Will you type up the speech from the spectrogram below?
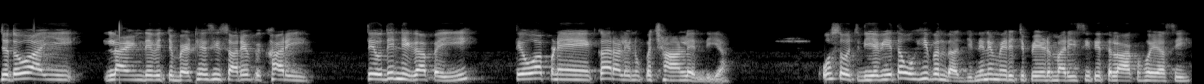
ਜਦੋਂ ਆਈ, ਲਾਈਨ ਦੇ ਵਿੱਚ ਬੈਠੇ ਸੀ ਸਾਰੇ ਭਿਖਾਰੀ, ਤੇ ਉਹਦੀ ਨਿਗਾਹ ਪਈ ਤੇ ਉਹ ਆਪਣੇ ਘਰ ਵਾਲੇ ਨੂੰ ਪਛਾਣ ਲੈਂਦੀ ਆ। ਉਹ ਸੋਚਦੀ ਹੈ ਵੀ ਇਹ ਤਾਂ ਉਹੀ ਬੰਦਾ ਜਿਹਨੇ ਨੇ ਮੇਰੇ ਚਪੇੜ ਮਾਰੀ ਸੀ ਤੇ ਤਲਾਕ ਹੋਇਆ ਸੀ।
